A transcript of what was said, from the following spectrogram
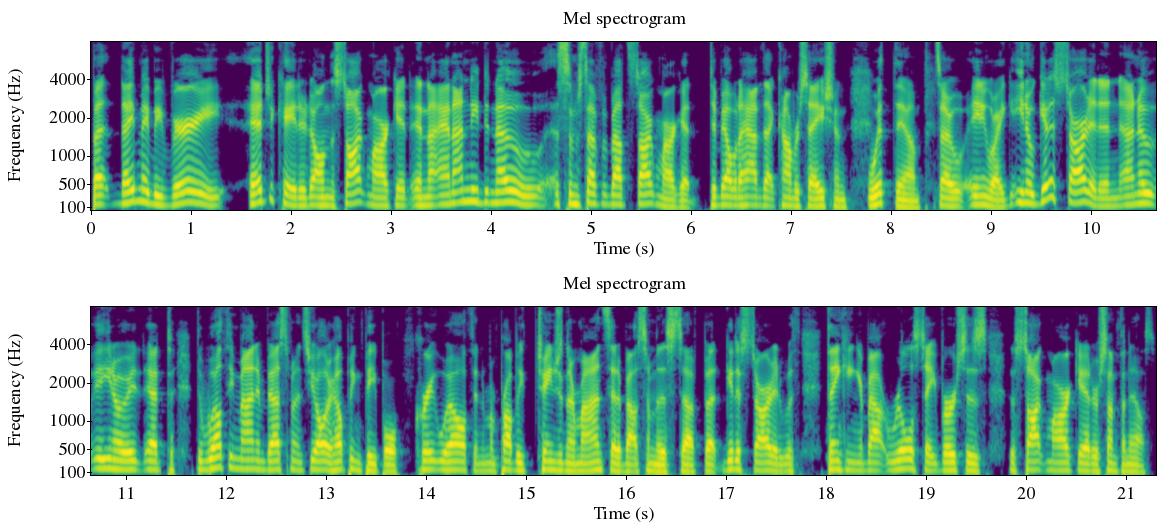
but they may be very educated on the stock market and and I need to know some stuff about the stock market to be able to have that conversation with them. So anyway, you know, get us started and I know you know at the Wealthy Mind Investments y'all are helping people create wealth and I'm probably changing their mindset about some of this stuff, but get us started with thinking about real estate versus the stock market or something else.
